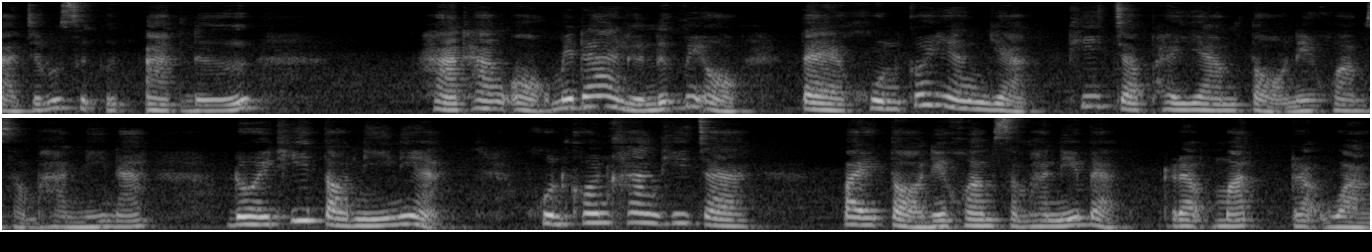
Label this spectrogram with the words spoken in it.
อาจจะรู้สึกอึดอัดหรือ หาทางออกไม่ได้หรือนึกไม่ออก แต่คุณก็ยังอยากที่จะพยายามต่อในความสัมพันธ์นี้นะ โดยที่ตอนนี้เนี่ย คุณค่อนข้างที่จะไปต่อในความสัมพันธ์นี้แบบระมัดระวัง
